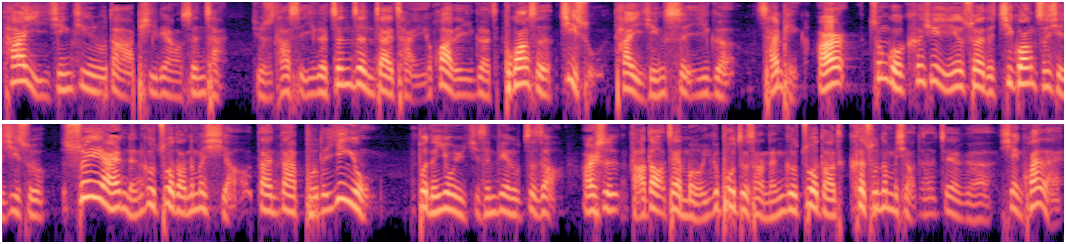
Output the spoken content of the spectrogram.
它已经进入大批量生产，就是它是一个真正在产业化的一个，不光是技术，它已经是一个产品。而中国科学研究出来的激光止血技术，虽然能够做到那么小，但那不的应用不能用于集成电路制造。而是达到在某一个步骤上能够做到刻出那么小的这个线宽来，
